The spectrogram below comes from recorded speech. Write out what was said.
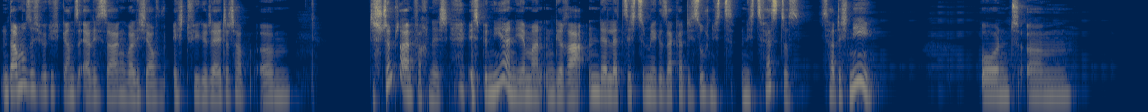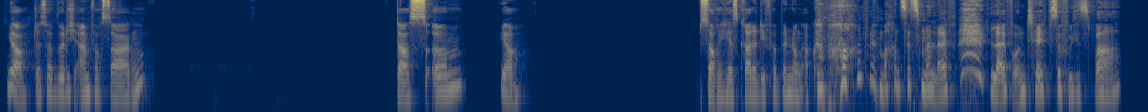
Und da muss ich wirklich ganz ehrlich sagen, weil ich ja auch echt viel gedatet habe, ähm, das stimmt einfach nicht. Ich bin nie an jemanden geraten, der letztlich zu mir gesagt hat, ich suche nichts, nichts Festes. Das hatte ich nie. Und ähm, ja, deshalb würde ich einfach sagen, dass, ähm, ja. Sorry, hier ist gerade die Verbindung abgebrochen. Wir machen es jetzt mal live, live on tape, so wie es war.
